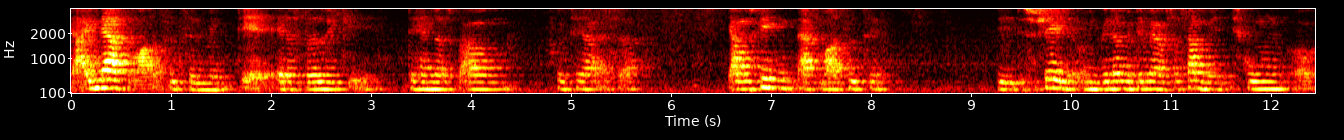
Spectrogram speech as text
der er ikke nær så meget tid til, men det er der stadigvæk. Øh, det handler også bare om at prioritere. Altså, jeg har måske ikke nær så meget tid til øh, det sociale og mine venner, men dem er jeg jo så sammen med i skolen og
